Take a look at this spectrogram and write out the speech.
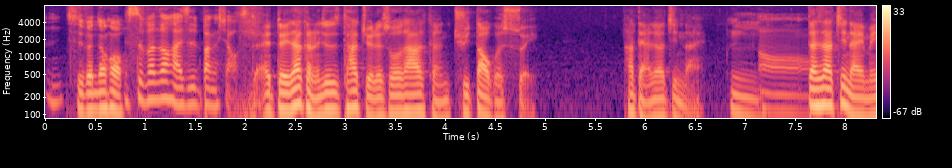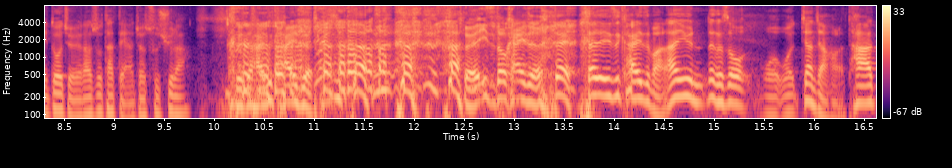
嗯，十分钟后，十分钟还是半个小时？哎，对他可能就是他觉得说他可能去倒个水，他等下就要进来，嗯。哦，但是他进来也没多久，他说他等下就要出去啦，所以就还是开着，对，一直都开着，对，但是一直开着嘛。那因为那个时候我我这样讲好了，他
